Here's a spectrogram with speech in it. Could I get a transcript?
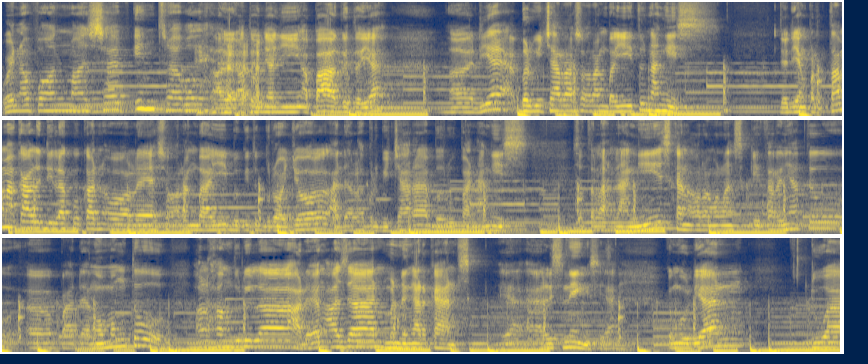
when I found myself in trouble atau nyanyi apa gitu ya. Eh, dia berbicara seorang bayi itu nangis. Jadi yang pertama kali dilakukan oleh seorang bayi begitu brojol adalah berbicara berupa nangis. Setelah nangis kan orang-orang sekitarnya tuh eh, pada ngomong tuh, alhamdulillah ada yang azan, mendengarkan ya eh, listening ya. Kemudian dua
